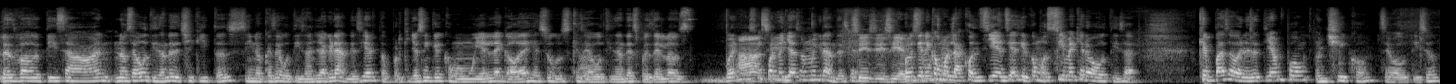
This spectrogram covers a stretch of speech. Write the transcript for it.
Los bautizaban, no se bautizan desde chiquitos, sino que se bautizan ya grandes, ¿cierto? Porque ellos siguen como muy el legado de Jesús, que se bautizan después de los... Bueno, Ah, sí, cuando sí. ya son muy grandes. ¿cierto? Sí, sí, sí. visto tienen como la conciencia de decir como, sí me quiero bautizar. ¿Qué pasó? En ese tiempo, un chico se bautizó.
